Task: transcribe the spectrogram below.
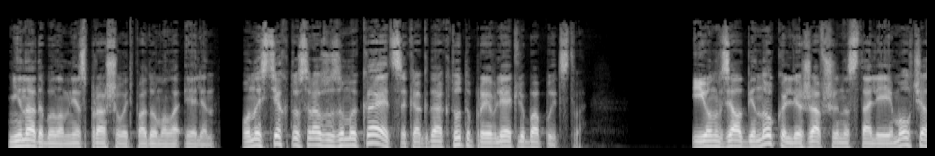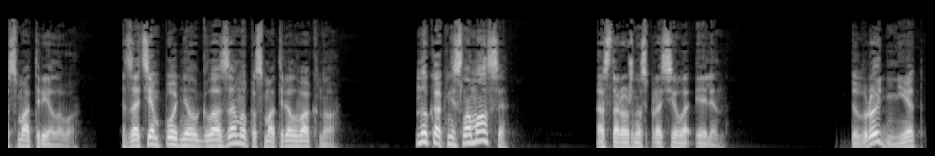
«Не надо было мне спрашивать», — подумала Эллен. «Он из тех, кто сразу замыкается, когда кто-то проявляет любопытство». И он взял бинокль, лежавший на столе, и молча осмотрел его. Затем поднял глазам и посмотрел в окно. «Ну как, не сломался?» — осторожно спросила Эллен. «Да вроде нет»,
